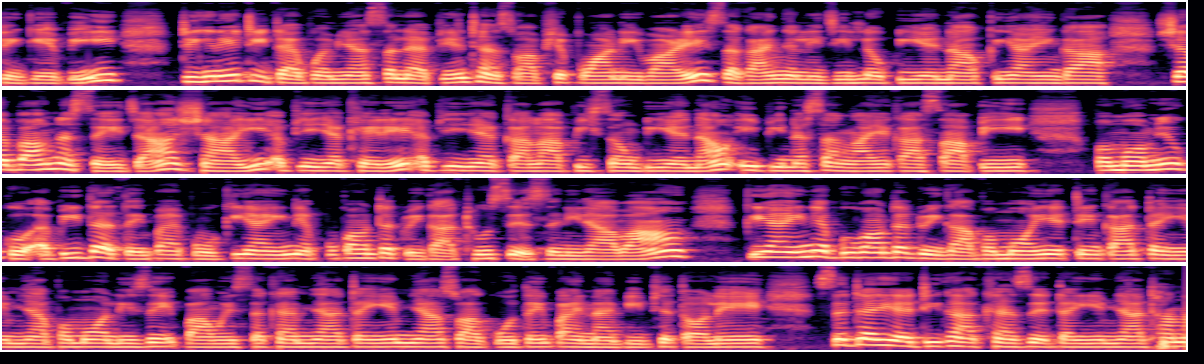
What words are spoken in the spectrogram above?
တင်ခဲ့ပြီးဒီကနေ့တီတိုက်ပွဲများဆက်လက်ပြင်းထန်စွာဖြစ်ပွားနေပါတယ်။စကိုင်းငလင်ကြီးလှုပ်ပြီးရဲ့နောက် KIA ကရပ်ပေါင်း20ကြာယာယီအပြည့်ရက်ခဲ့တဲ့အပြည့်ရက်ကာလပြီးဆုံးပြီးရဲ့နောက် AP 25ရက်ကစပြီးဗမော်မြို့ကိုအပိသက်သိမ်းပိုက်ဖို့ KIA နဲ့ပူးပေါင်းတပ်တွေကထိုးစစ်ဆင်နေတာပါ။ KIA နဲ့ပူးပေါင်းတပ်တွေကဗမော်ရဲ့တင်ကားတပ်ရင်များဗမော်လေးစိတ်အပါဝင်စခန်းများတပ်ရင်များစွာကိုသိမ်းပိုက်နိုင်ပြီးဖြစ်တော်လဲစစ်တပ်ရဲ့အဓိကခန့်စစ်တပ်ရင်များဌာန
